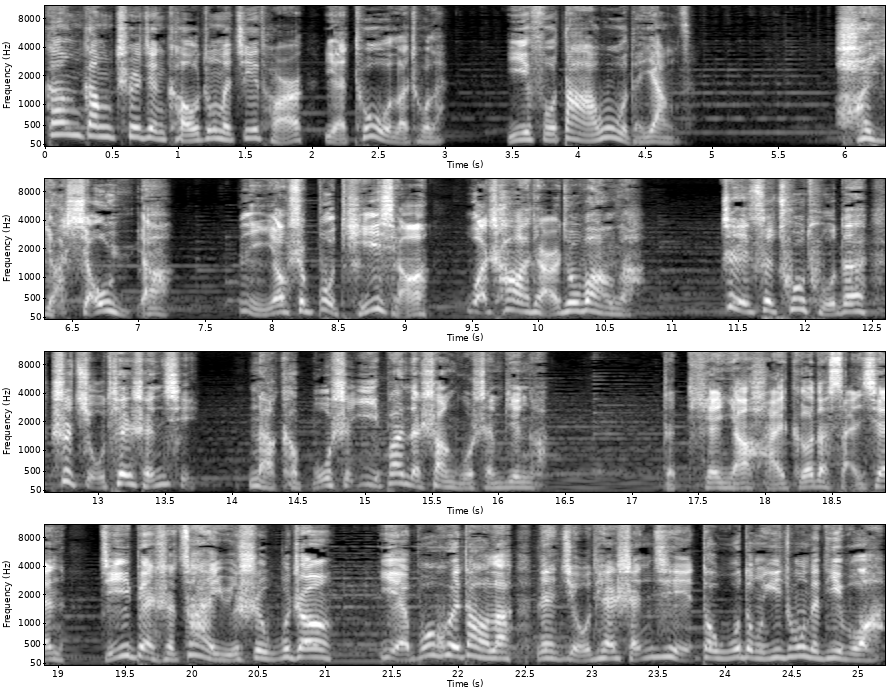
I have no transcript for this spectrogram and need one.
刚刚吃进口中的鸡腿也吐了出来，一副大悟的样子。哎呀，小雨呀，你要是不提醒，我差点就忘了。这次出土的是九天神器，那可不是一般的上古神兵啊！这天涯海阁的散仙，即便是再与世无争，也不会到了连九天神器都无动于衷的地步啊！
